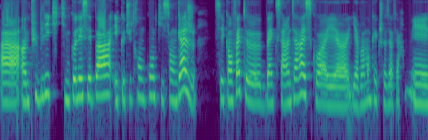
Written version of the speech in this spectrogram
à un public qui ne connaissait pas et que tu te rends compte qu'il s'engage, c'est qu'en fait, euh, ben, que ça intéresse, quoi. Et euh, il y a vraiment quelque chose à faire. Et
